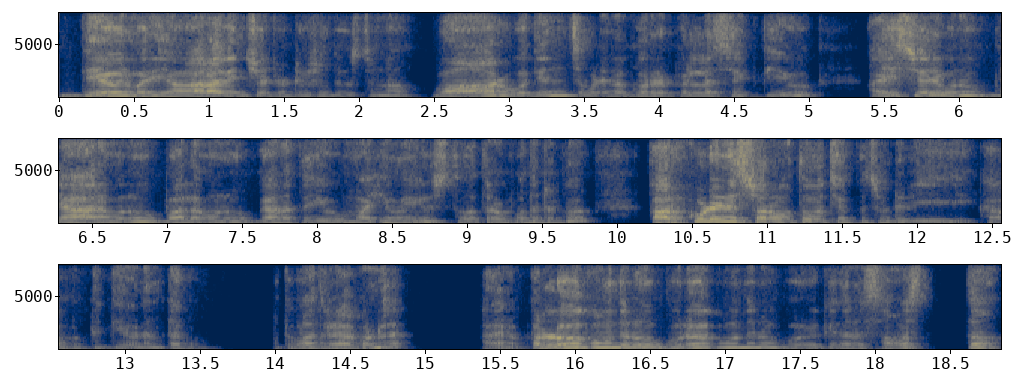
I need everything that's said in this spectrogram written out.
దేవుని మరి ఆరాధించేటువంటి విషయం చూస్తున్నాం. వారు వధించబడిన గొర్రెపిల్ల శక్తియు ఐశ్వర్యమును జ్ఞానమును బలమును ఘనతయు మహిమయు స్తోత్రం పొందుటకు అర్హుడైన స్వరంతో చెప్పుచుండది కాబట్టి దేవునంతకు అంత మాత్రం కాకుండా ఆయన పరలోకముందును భూలోకముందును భూమి కింద సమస్త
